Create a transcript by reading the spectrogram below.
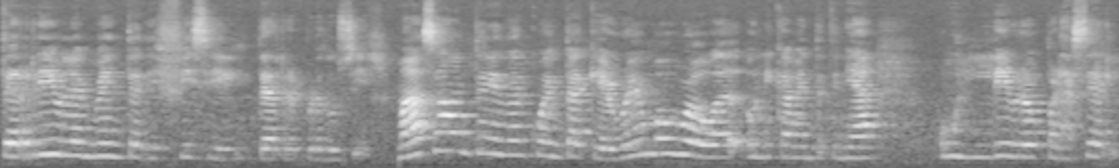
terriblemente difícil de reproducir. Más aún teniendo en cuenta que Rainbow Rowell únicamente tenía un libro para hacerlo.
